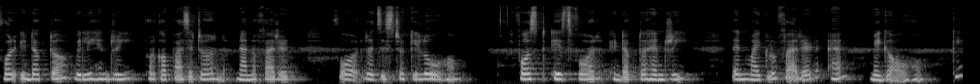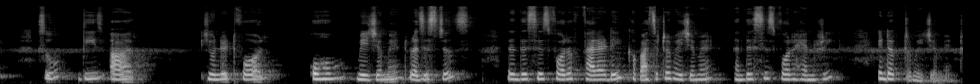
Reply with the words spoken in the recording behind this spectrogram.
for inductor millihenry. For capacitor nanofarad. For resistor kilo ohm. First is for inductor henry. Then microfarad and mega ohm. Okay. So these are unit for ohm measurement resistors then this is for a faraday capacitor measurement and this is for henry inductor measurement.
